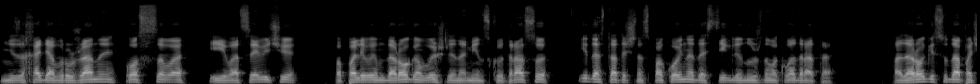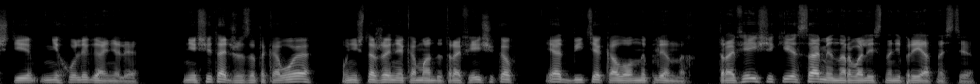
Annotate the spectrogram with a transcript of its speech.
Не заходя в Ружаны, Коссово и Ивацевичи, по полевым дорогам вышли на Минскую трассу и достаточно спокойно достигли нужного квадрата. По дороге сюда почти не хулиганили. Не считать же за таковое уничтожение команды трофейщиков и отбитие колонны пленных. Трофейщики сами нарвались на неприятности.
